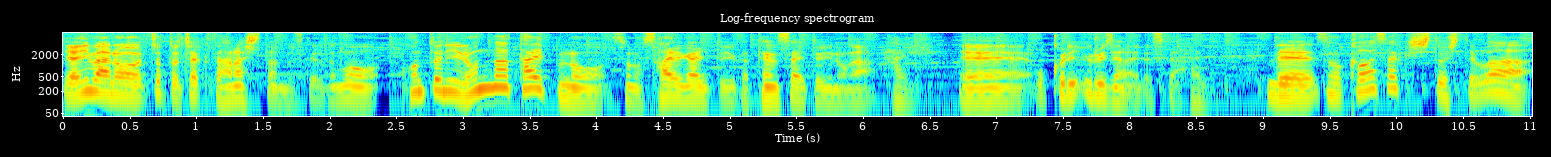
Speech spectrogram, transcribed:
いや今あのちょっとチャックと話してたんですけれども本当にいろんなタイプのその災害というか天災というのが、はい、えー起こりうるじゃないですか、はい、でその川崎市としては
